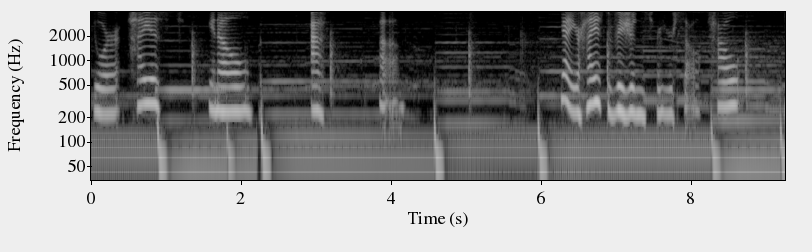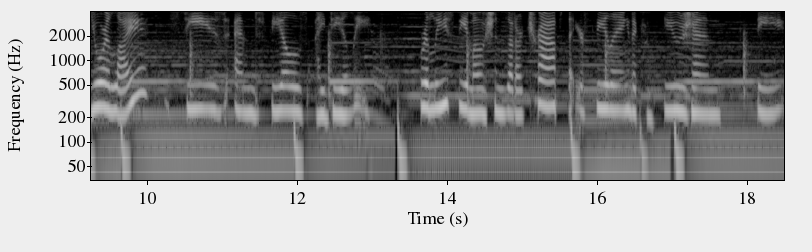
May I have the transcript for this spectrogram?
your highest, you know, af- uh, yeah, your highest visions for yourself. How your life sees and feels ideally. Release the emotions that are trapped, that you're feeling, the confusion, the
